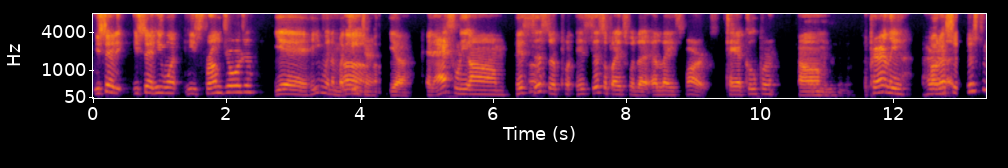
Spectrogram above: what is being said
you said you said he went. He's from Georgia. yeah, he went to McEachern. Uh, yeah, and actually, um, his Uh. sister his sister plays for the L.A. Sparks. Te'a Cooper. Um, apparently, her. Oh, that's your sister.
